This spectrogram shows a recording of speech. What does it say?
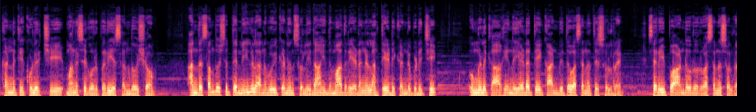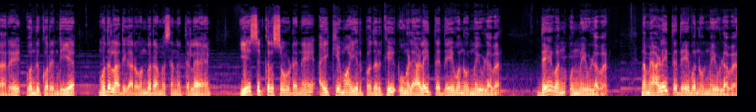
கண்ணுக்கு குளிர்ச்சி மனசுக்கு ஒரு பெரிய சந்தோஷம். அந்த சந்தோஷத்தை நீங்களும் அனுபவிக்கணும்னு சொல்லி தான் இந்த மாதிரி இடங்கள்லாம் தேடி கண்டுபிடிச்சு உங்களுக்காக இந்த இடத்தை காண்பித்து வசனத்தை சொல்கிறேன் சரி இப்போ ஆண்டவர் ஒரு வசனம் சொல்கிறாரு ஒன்று குறைந்தியர் முதல் அதிகாரம் ஒன்பதாம் வசனத்தில் இயேசு கிறிஸ்துவுடனே ஐக்கியமாக இருப்பதற்கு உங்களை அழைத்த தேவன் உண்மையுள்ளவர். தேவன் உண்மையுள்ளவர். நம்மை அழைத்த தேவன் உண்மையுள்ளவர்.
